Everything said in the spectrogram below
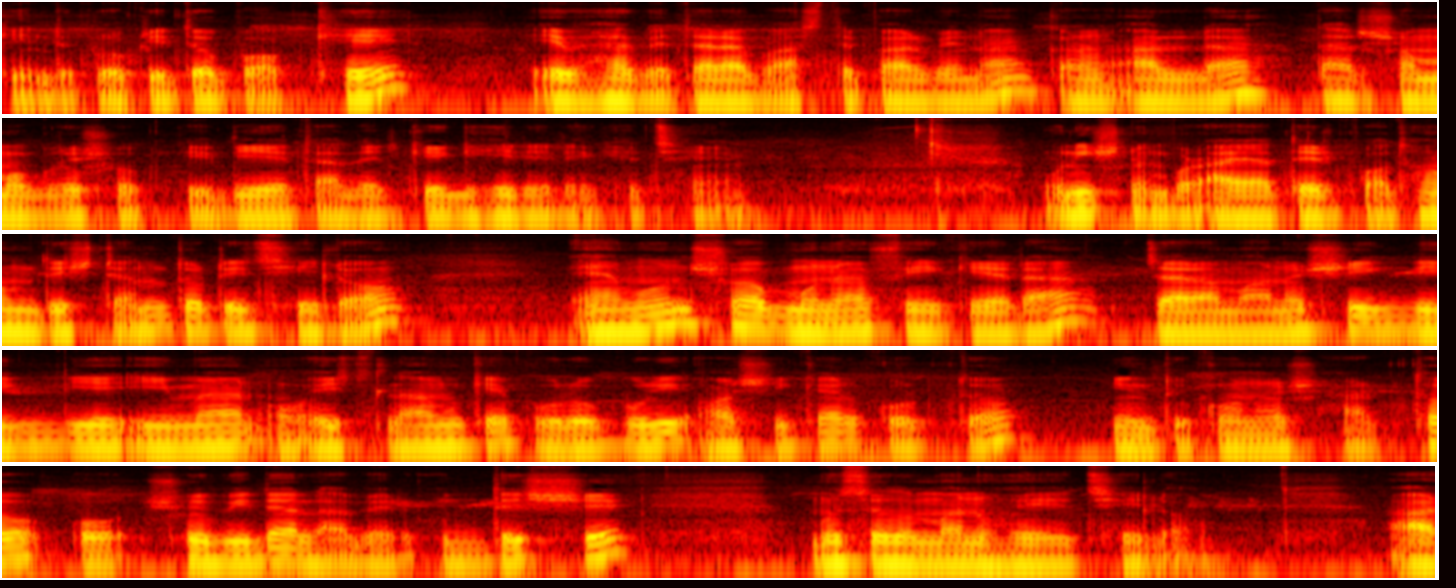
কিন্তু প্রকৃতপক্ষে এভাবে তারা বাঁচতে পারবে না, কারণ আল্লাহ তার সমগ্র শক্তি দিয়ে তাদেরকে ঘিরে রেখেছে। উনিশ নম্বর আয়াতের প্রথম দৃষ্টান্তটি ছিল, এমন সব মুনাফিকেরা যারা মানসিক দিক দিয়ে ইমান ও ইসলামকে পুরোপুরি অস্বীকার করত, কিন্তু কোনো স্বার্থ ও সুবিধা লাভের উদ্দেশ্যে মুসলমান হয়েছিল। আর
